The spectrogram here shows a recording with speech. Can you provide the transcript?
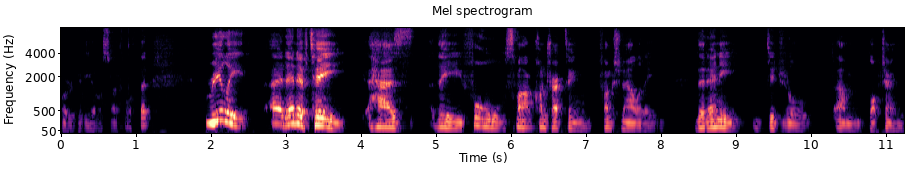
or a video or so forth. But really, an NFT has the full smart contracting functionality that any digital um, blockchain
